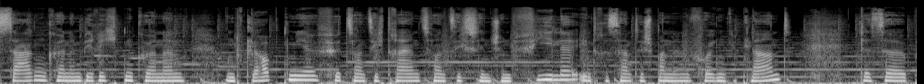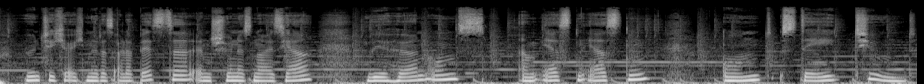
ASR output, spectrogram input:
sagen können, berichten können. Und glaubt mir, für 2023 sind schon viele interessante, spannende Folgen geplant. Deshalb wünsche ich euch nur das Allerbeste, ein schönes neues Jahr. Wir hören uns am 1.1. und stay tuned.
